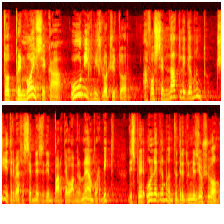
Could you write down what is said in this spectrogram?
Tot prin Moise, ca unic mijlocitor, a fost semnat legământul. Cine trebuia să semneze din partea oamenilor? Noi am vorbit despre un legământ între Dumnezeu și om.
